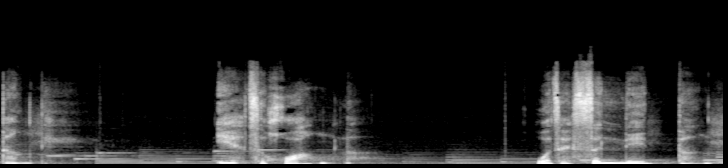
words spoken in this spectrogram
等你；叶子黄了，我在森林等你。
